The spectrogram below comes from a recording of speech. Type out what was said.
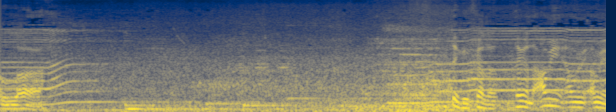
আল্লাহ। দেখি খালা। দেখেন আমি আমি আমি।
